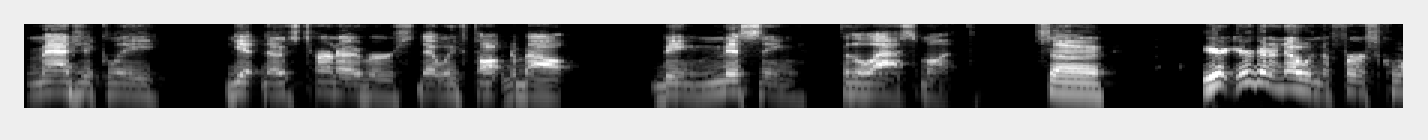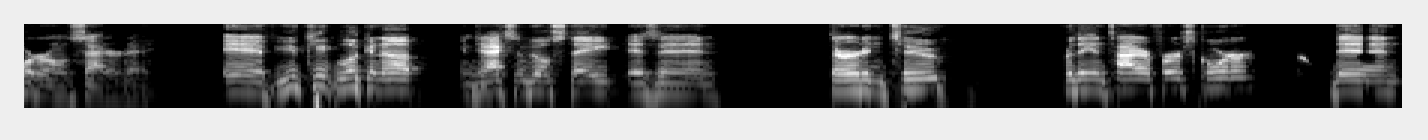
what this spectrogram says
magically get those turnovers that we've talked about being missing for the last month. So you're you're gonna know in the first quarter on Saturday. If you keep looking up and Jacksonville State is in third and two for the entire first quarter, then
